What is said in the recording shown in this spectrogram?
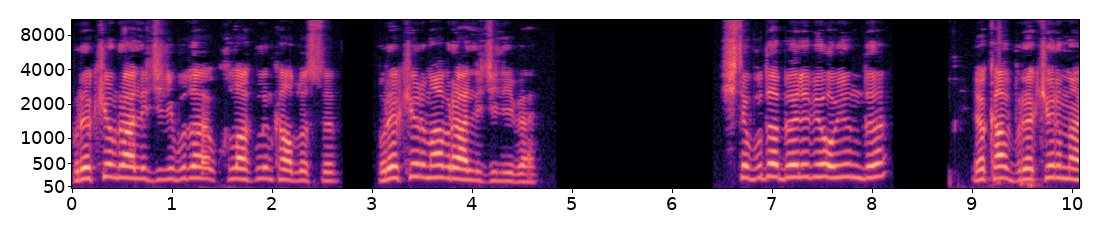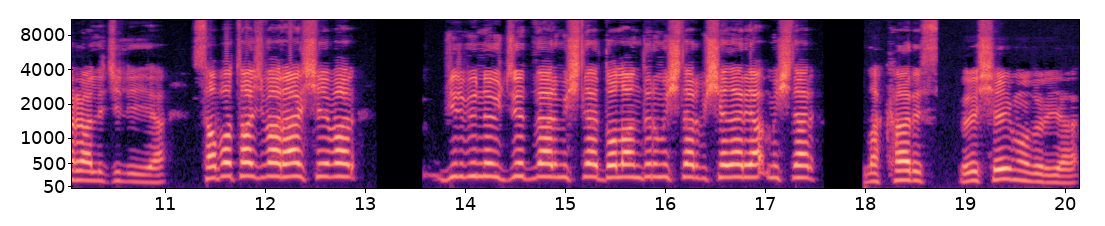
Bırakıyorum ralliciliği. Bu da kulaklığın kablosu. Bırakıyorum abi ralliciliği ben. İşte bu da böyle bir oyundu. Yok abi bırakıyorum ben ralliciliği ya. Sabotaj var, her şey var. Birbirine ücret vermişler, dolandırmışlar, bir şeyler yapmışlar. Allah kahretsin. Böyle şey mi olur ya?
